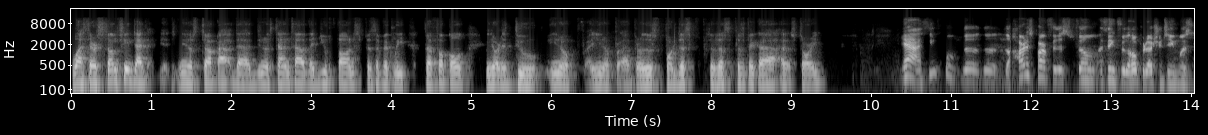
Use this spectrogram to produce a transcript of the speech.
was there something that you know stuck out that you know stands out that you found specifically difficult in order to you know you know produce for this for this specific uh, uh, story? Yeah, I think the, the the hardest part for this film, I think for the whole production team, was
